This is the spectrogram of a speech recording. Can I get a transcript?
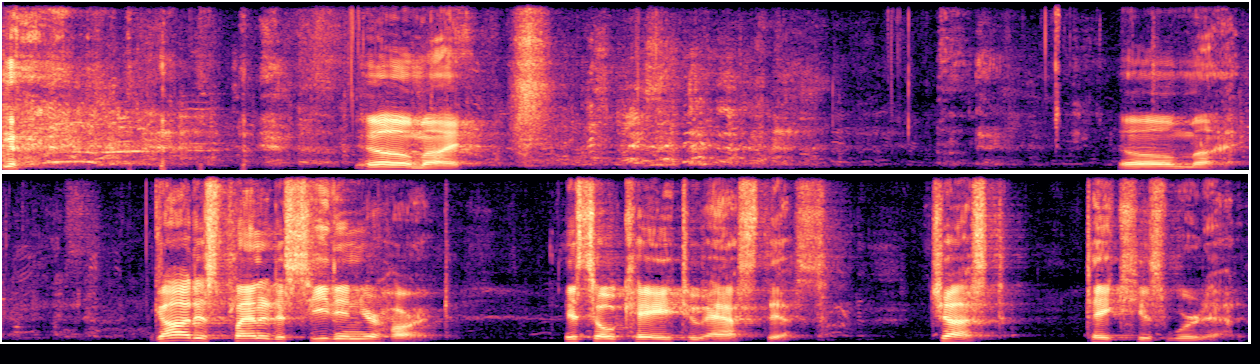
oh, my. Oh, my. God has planted a seed in your heart. It's okay to ask this. Just take His word at it.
